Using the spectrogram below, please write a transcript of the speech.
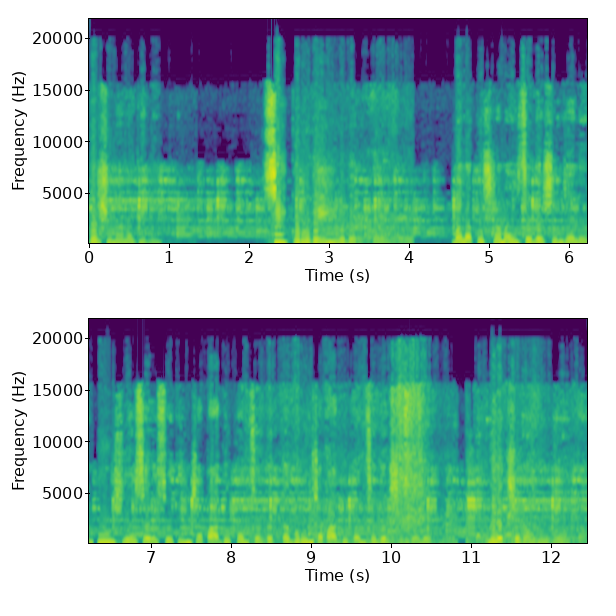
दर्शनाला गेलो. श्री गुरुदेव दत्त. मला कृष्णामाईचं दर्शन झालं. नृसिंह सरस्वतींच्या पादुकांचं दत्तगुरूंच्या पादुकांचं दर्शन झालं. विलक्षण अनुभव होता.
